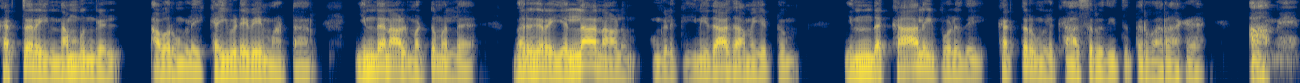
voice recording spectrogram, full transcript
கர்த்தரை நம்புங்கள் அவர் உங்களை கைவிடவே மாட்டார். இந்த நாள் மட்டுமல்ல வருகிற எல்லா நாளும் உங்களுக்கு இனிதாக அமையட்டும். இந்த காலை பொழுதை கர்த்தர் உங்களுக்கு ஆசிர்வதித்து தருவாராக. ஆமேன்.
